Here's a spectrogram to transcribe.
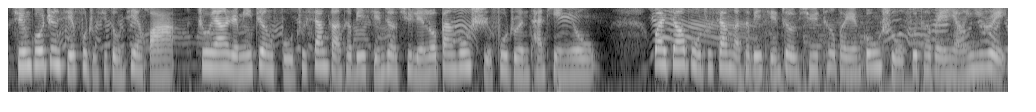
全国政协副主席董建华、中央人民政府驻香港特别行政区联络办公室副主任谭铁牛、外交部驻香港特别行政区特派员公署副特派员杨一瑞、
